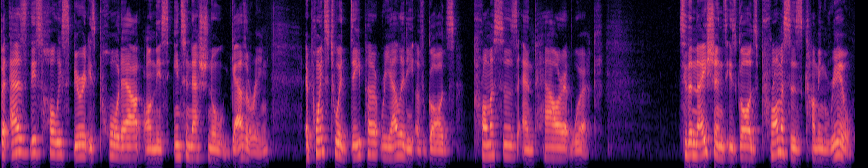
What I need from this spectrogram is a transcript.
But as this Holy Spirit is poured out on this international gathering, it points to a deeper reality of God's promises and power at work. See, the nations is God's promises coming real.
